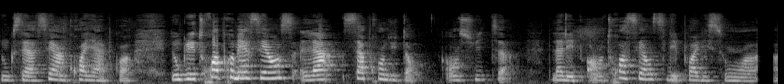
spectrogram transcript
Donc c'est assez incroyable quoi. Donc les trois premières séances, là, ça prend du temps. Ensuite, là, les, en trois séances, les poils ils sont... Euh,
